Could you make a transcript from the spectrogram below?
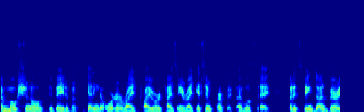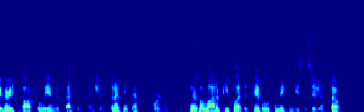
emotional debate about getting the order right, prioritizing it right. It's imperfect, I will say, but it's being done very, very thoughtfully and with best intentions. And I think that's important. And there's a lot of people at the table making these decisions. So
